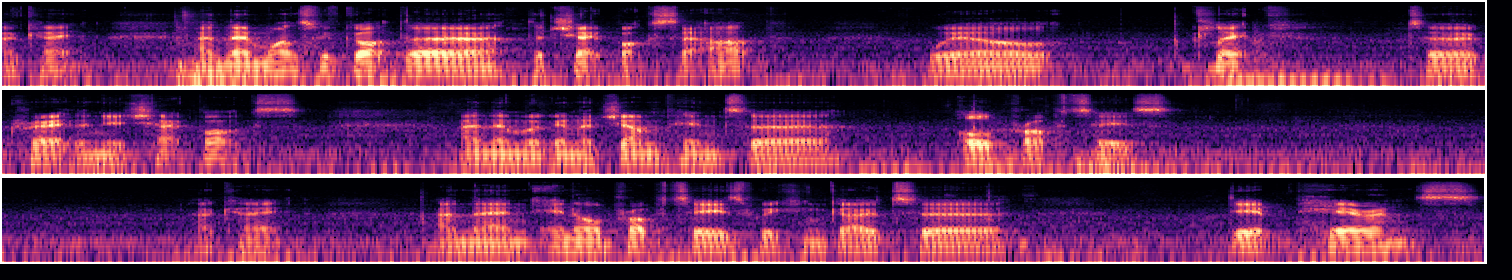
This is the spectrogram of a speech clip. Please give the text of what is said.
okay. And then once we've got the the checkbox set up we'll click to create the new checkbox. And then we're going to jump into all properties. Okay. And then in all properties we can go to the appearance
